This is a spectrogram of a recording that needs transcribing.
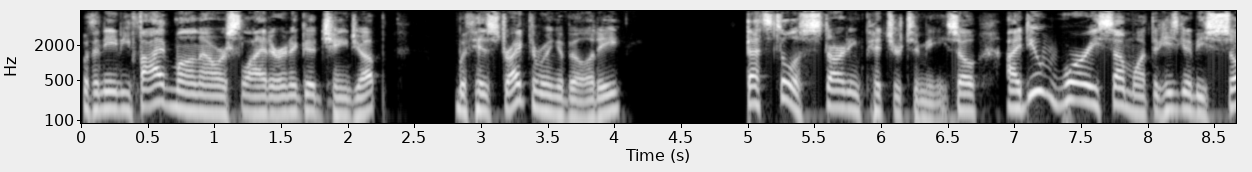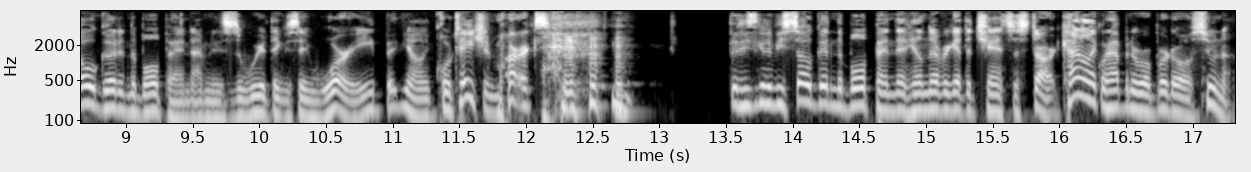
with an 85 mile an hour slider and a good changeup with his strike throwing ability, that's still a starting pitcher to me. So I do worry somewhat that he's going to be so good in the bullpen. I mean, this is a weird thing to say worry, but you know, in quotation marks, that he's going to be so good in the bullpen that he'll never get the chance to start. Kind of like what happened to Roberto Osuna.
